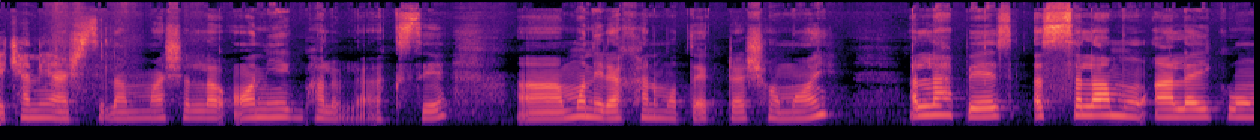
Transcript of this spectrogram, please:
এখানে আসছিলাম। মাসাল্লাহ অনেক ভালো লাগছে। মনে রাখার মতো একটা সময়। আল্লাহ হাফেজ। আসসালামু আলাইকুম।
